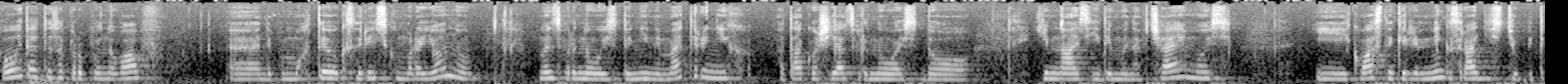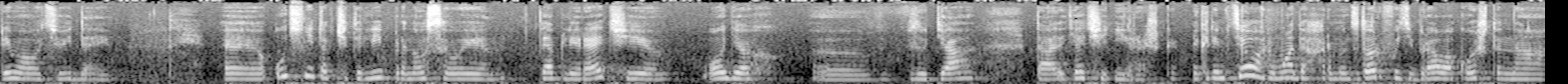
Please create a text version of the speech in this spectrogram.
Коли тато запропонував е, допомогти Олександрійському району, ми звернулися до Ніни Метрніх, а також я звернулася до гімназії, де ми навчаємось, і класний керівник з радістю підтримала цю ідею. Е, Учні та вчителі приносили теплі речі, одяг, взуття та дитячі іграшки. Крім цього, громада Харменсдорфу зібрала кошти на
